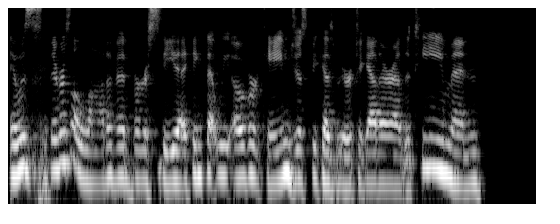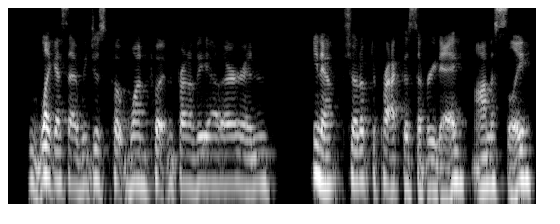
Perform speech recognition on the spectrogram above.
it was there was a lot of adversity. I think that we overcame just because we were together as a team. And like I said, we just put one foot in front of the other and, you know, showed up to practice every day, honestly.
